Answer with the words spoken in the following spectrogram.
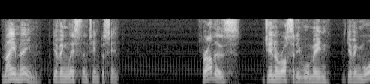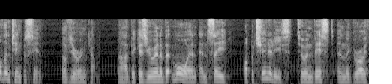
may mean giving less than 10%. For others, generosity will mean giving more than 10% of your income uh, because you earn a bit more and, and see opportunities to invest in the growth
